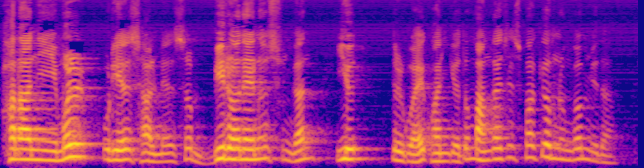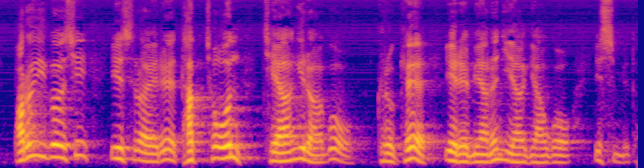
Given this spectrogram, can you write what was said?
하나님을 우리의 삶에서 밀어내는 순간 이웃들과의 관계도 망가질 수밖에 없는 겁니다. 바로 이것이 이스라엘에 닥쳐온 재앙이라고 그렇게 예레미야는 이야기하고 있습니다.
